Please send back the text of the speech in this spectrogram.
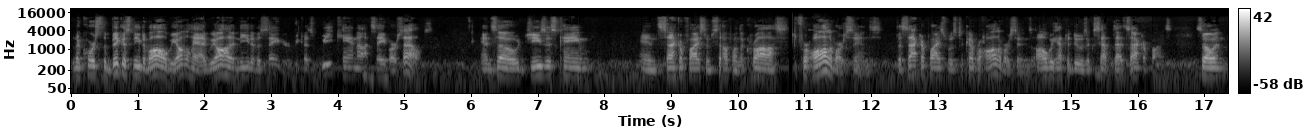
And of course, the biggest need of all we all had, we all had need of a Savior because we cannot save ourselves. And so Jesus came and sacrificed himself on the cross for all of our sins. The sacrifice was to cover all of our sins. All we have to do is accept that sacrifice. So in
